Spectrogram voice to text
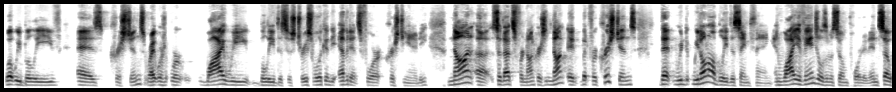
what we believe as Christians, right? We're, we're why we believe this is true. So we're looking at the evidence for Christianity. Non, uh, so that's for non-Christians. Not, but for Christians, that we, we don't all believe the same thing, and why evangelism is so important. And so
